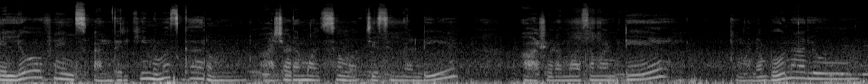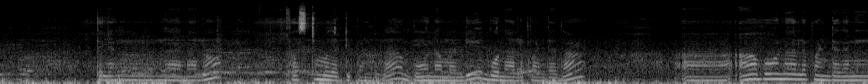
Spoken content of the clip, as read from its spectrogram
హలో ఫ్రెండ్స్ అందరికీ నమస్కారం. ఆషాఢ మాసం వచ్చేసిందండి. ఆషాఢ మాసం అంటే మన బోనాలు. తెలంగాణలో ఫస్ట్ మొదటి పండుగ బోనం అండి బోనాల పండుగ. ఆ బోనాల పండుగని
